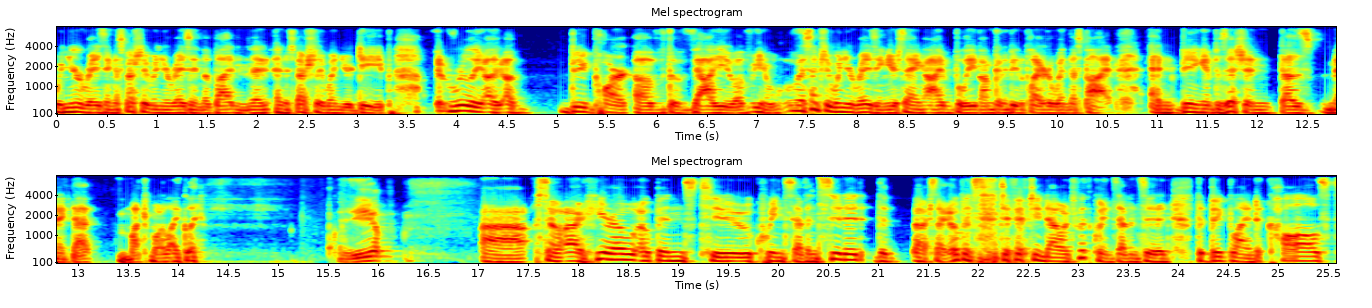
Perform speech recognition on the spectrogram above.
when you're raising, especially when you're raising the button, and, and especially when you're deep, really a, a big part of the value of you know essentially when you're raising, you're saying I believe I'm going to be the player to win this pot, and being in position does make that much more likely. Yep. Uh, so our hero opens to Queen Seven suited. The uh, sorry opens to fifteen dollars with Queen Seven suited. The big blind calls,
